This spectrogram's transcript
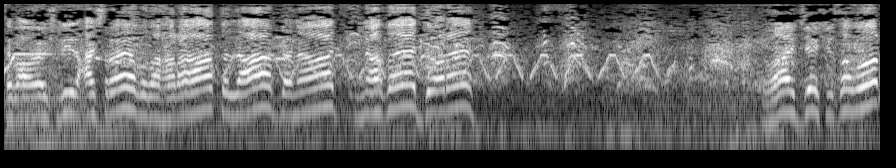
27 10 مظاهرات طلاب بنات نهضة دورة. وهاي الجيش يصور.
